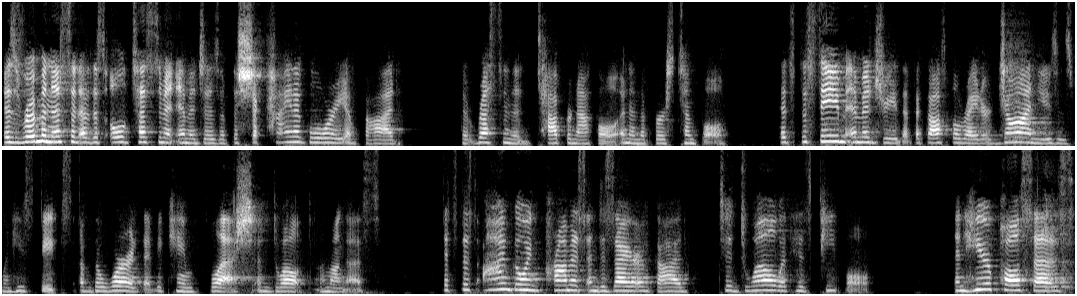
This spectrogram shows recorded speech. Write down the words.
is reminiscent of this Old Testament images of the Shekinah glory of God that rests in the tabernacle and in the first temple. It's the same imagery that the gospel writer John uses when he speaks of the word that became flesh and dwelt among us. It's this ongoing promise and desire of God to dwell with his people. And here Paul says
